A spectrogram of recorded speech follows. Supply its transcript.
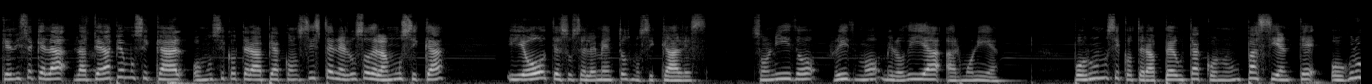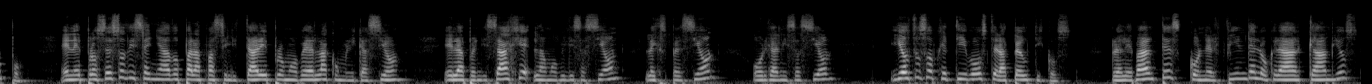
Que dice que la, la terapia musical o musicoterapia consiste en el uso de la música y o de sus elementos musicales, sonido, ritmo, melodía, armonía, por un musicoterapeuta con un paciente o grupo, en el proceso diseñado para facilitar y promover la comunicación, el aprendizaje, la movilización, la expresión, organización y otros objetivos terapéuticos relevantes con el fin de lograr cambios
